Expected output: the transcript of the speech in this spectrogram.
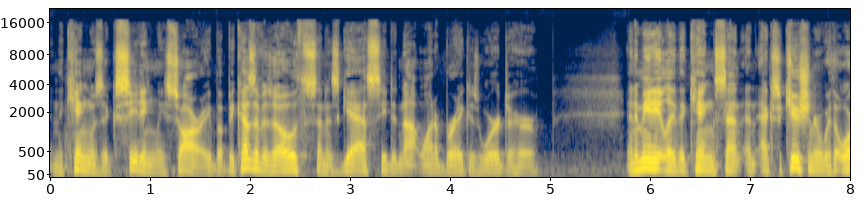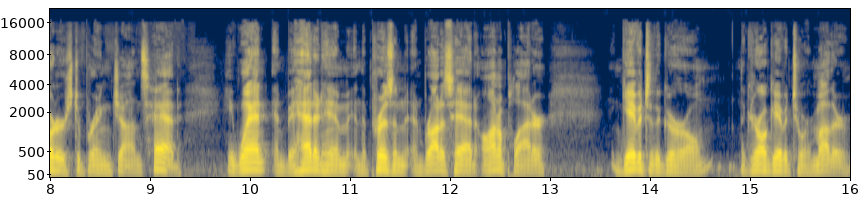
And the king was exceedingly sorry, but because of his oaths and his guests, he did not want to break his word to her. And immediately the king sent an executioner with orders to bring John's head. He went and beheaded him in the prison and brought his head on a platter and gave it to the girl. The girl gave it to her mother.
